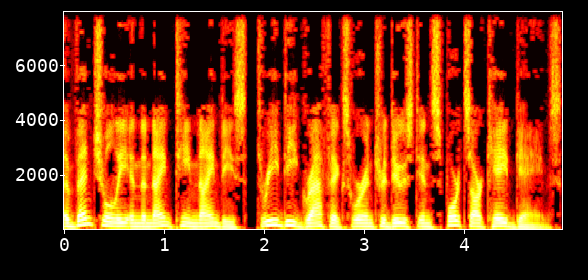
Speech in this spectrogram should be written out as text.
Eventually in the 1990s, 3D graphics were introduced in sports arcade games.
